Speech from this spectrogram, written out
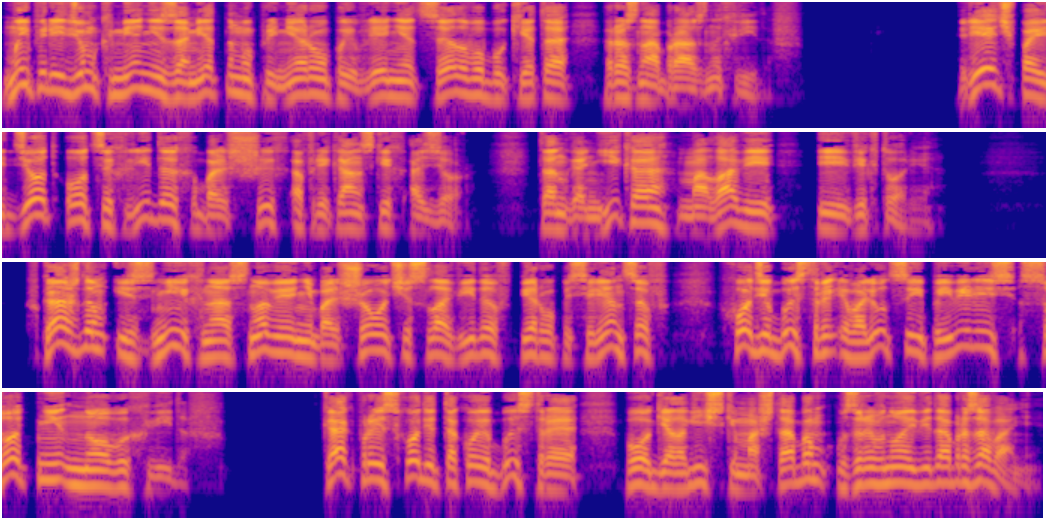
мы перейдем к менее заметному примеру появления целого букета разнообразных видов. Речь пойдет о цихлидах больших африканских озер — Танганьика, Малави и Виктория. В каждом из них на основе небольшого числа видов первопоселенцев в ходе быстрой эволюции появились сотни новых видов. Как происходит такое быстрое, по геологическим масштабам, взрывное видообразование?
